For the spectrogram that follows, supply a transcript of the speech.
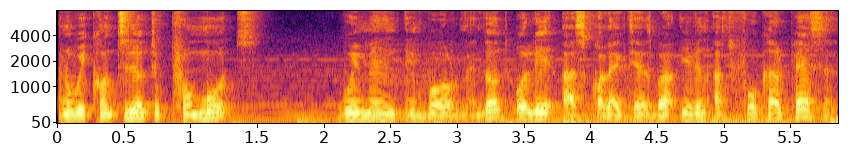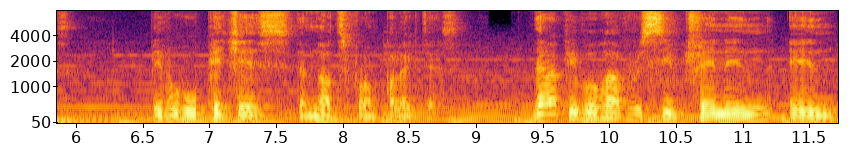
And we continue to promote women involvement, not only as collectors, but even as focal persons, people who purchase the nuts from collectors. There are people who have received training in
